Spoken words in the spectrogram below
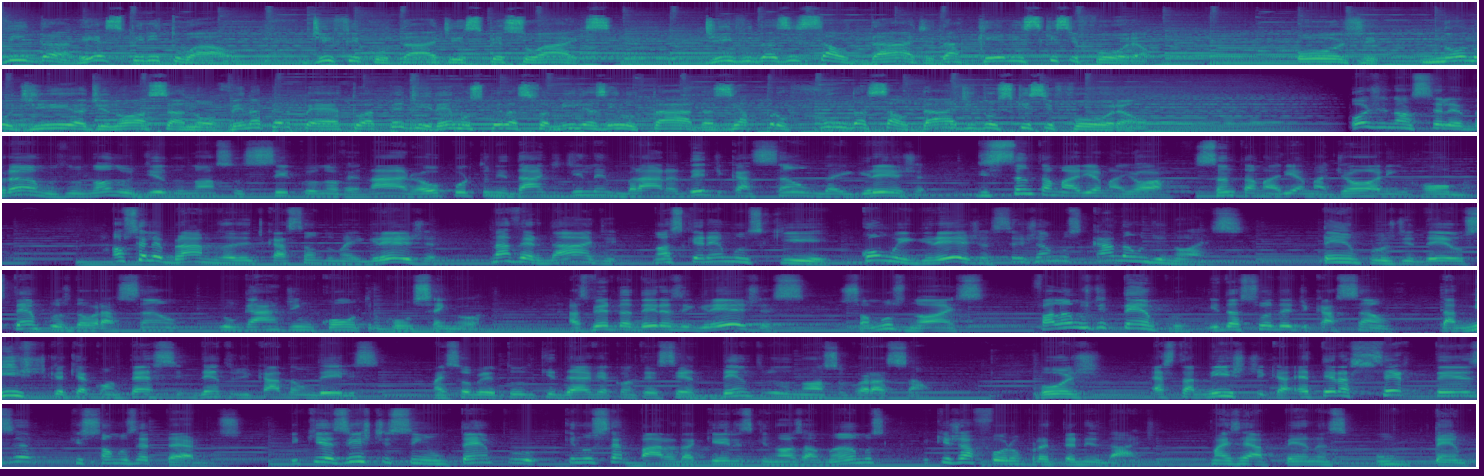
vida espiritual, dificuldades pessoais, dívidas e saudade daqueles que se foram. Hoje, nono dia de nossa novena perpétua, pediremos pelas famílias enlutadas e a profunda saudade dos que se foram. Hoje nós celebramos, no nono dia do nosso ciclo novenário, a oportunidade de lembrar a dedicação da igreja de Santa Maria Maior, Santa Maria Maggiore em Roma. Ao celebrarmos a dedicação de uma igreja, na verdade, nós queremos que, como igreja, sejamos cada um de nós templos de Deus, templos da oração, lugar de encontro com o Senhor. As verdadeiras igrejas somos nós. Falamos de templo e da sua dedicação, da mística que acontece dentro de cada um deles, mas, sobretudo, que deve acontecer dentro do nosso coração. Hoje, esta mística é ter a certeza que somos eternos e que existe sim um tempo que nos separa daqueles que nós amamos e que já foram para a eternidade. Mas é apenas um tempo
